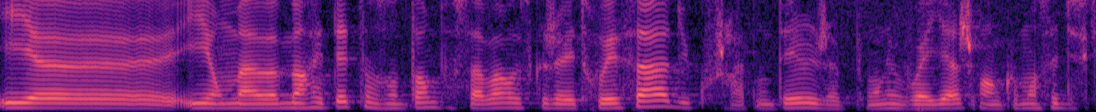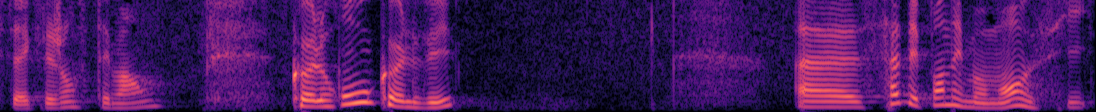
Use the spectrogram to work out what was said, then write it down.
Et, euh, et on m'a- m'arrêtait de temps en temps pour savoir où est-ce que j'avais trouvé ça. Du coup, je racontais le Japon, le voyage. Enfin, on commençait à discuter avec les gens, c'était marrant. Col rond ou col V? Euh, ça dépend des moments aussi.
